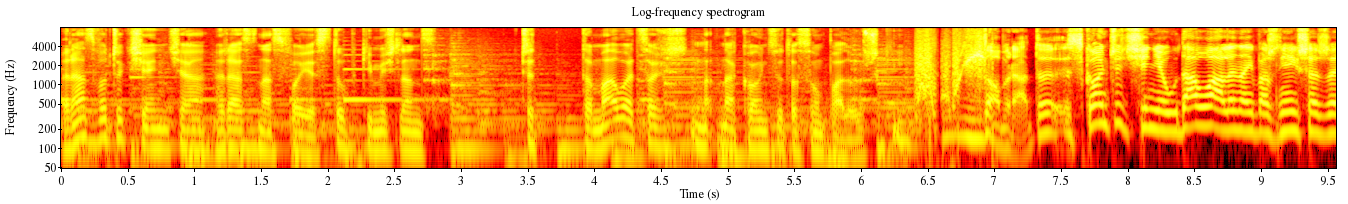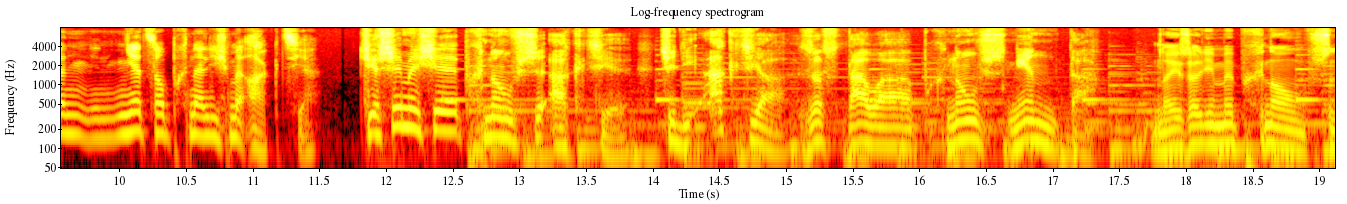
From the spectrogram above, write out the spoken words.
raz w oczy księcia, raz na swoje stópki, myśląc, czy to małe coś na, na końcu to są paluszki? Dobra, to skończyć się nie udało, ale najważniejsze, że nieco pchnęliśmy akcję. Cieszymy się pchnąwszy akcję, czyli akcja została pchnąwsznięta. No jeżeli my pchnąwszy,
